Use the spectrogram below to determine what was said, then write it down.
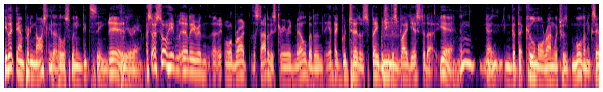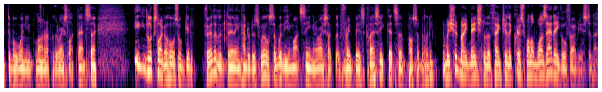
he let down pretty nicely that horse when he did see Yeah. clear out. I I saw him earlier in, uh, well, right at the start of his career in Melbourne, and he had that good turn of speed which he displayed yesterday. Hmm. Yeah, and you know you got that Coolmore run, which was more than acceptable when you line it up with a race like that. So he looks like a horse will get further than thirteen hundred as well. So whether you might see him in a race like the Fred Best Classic, that's a possibility. And we should make mention of the fact, too, that Chris Waller was at Eagle Farm yesterday.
